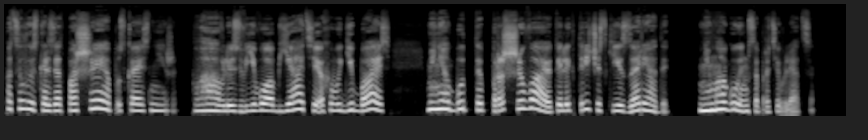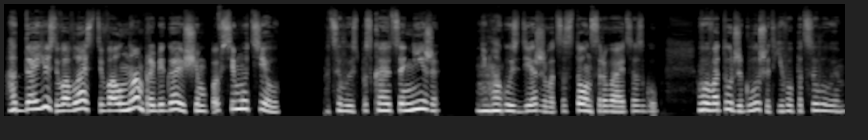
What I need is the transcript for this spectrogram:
Поцелуи скользят по шее, опускаясь ниже. Плавлюсь в его объятиях, выгибаясь. Меня будто прошивают электрические заряды. Не могу им сопротивляться. Отдаюсь во власть волнам, пробегающим по всему телу. Поцелуи спускаются ниже. Не могу сдерживаться, стон срывается с губ. Вова тут же глушит его поцелуем.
